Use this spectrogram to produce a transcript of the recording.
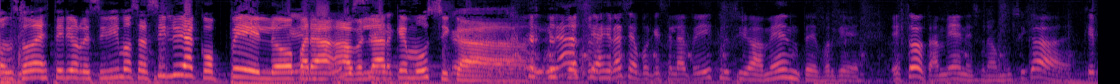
con Soda Estéreo recibimos a Silvia Copelo para hablar. ¡Qué música! Gracias, gracias, porque se la pedí exclusivamente, porque esto también es una música... ¿Qué,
